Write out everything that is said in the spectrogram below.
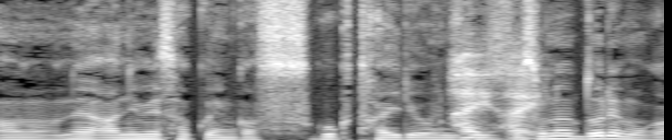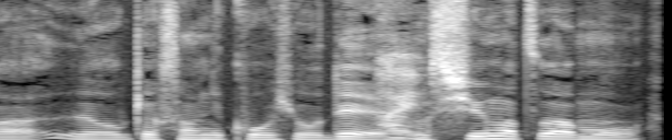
あのね、アニメ作品がすごく大量に出て、はいはい、そのどれもがお客さんに好評で、はい、週末はもう、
